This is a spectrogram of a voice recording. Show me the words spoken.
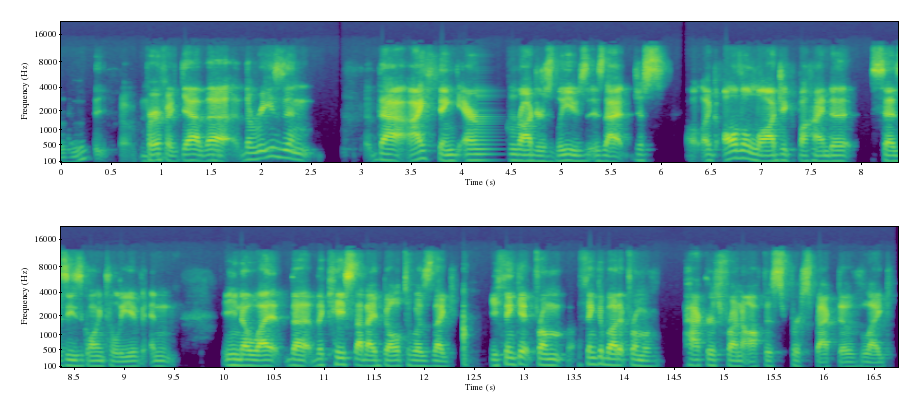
mm-hmm. perfect. Yeah, the the reason that I think Aaron Rodgers leaves is that just like all the logic behind it says he's going to leave. And you know what? The the case that i built was like you think it from think about it from a packers front office perspective. Like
